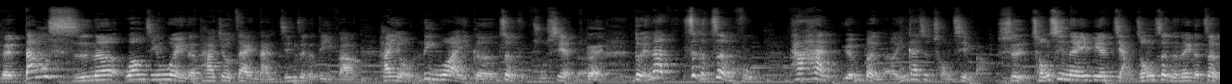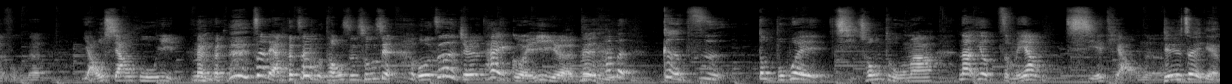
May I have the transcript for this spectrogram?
对，当时呢，汪精卫呢，他就在南京这个地方，他有另外一个政府出现了，对。对，那这个政府，他和原本呃应该是重庆吧，是。重庆那一边蒋中正的那个政府呢。遥相呼应，嗯、这两个政府同时出现，我真的觉得太诡异了。对、嗯、他们各自都不会起冲突吗？那又怎么样协调呢？其实这一点。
